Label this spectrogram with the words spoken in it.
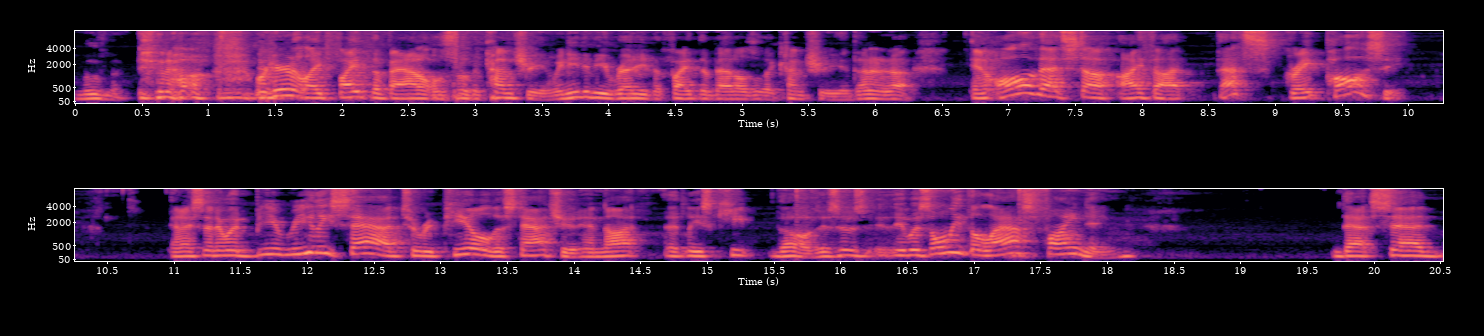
movement. You know, we're here to like fight the battles of the country, and we need to be ready to fight the battles of the country, and da da da. And all of that stuff, I thought that's great policy. And I said it would be really sad to repeal the statute and not at least keep those. This was, it was only the last finding that said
